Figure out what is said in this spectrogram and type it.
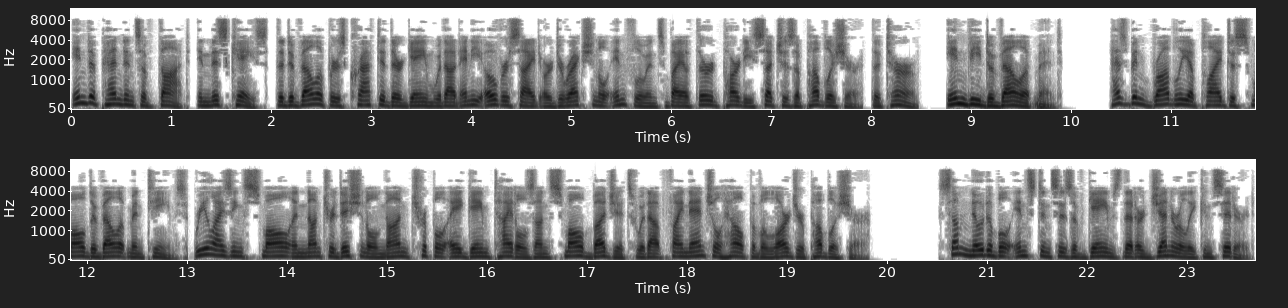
Independence of thought – In this case, the developers crafted their game without any oversight or directional influence by a third party such as a publisher. The term, indie development has been broadly applied to small development teams, realizing small and non-traditional non-AAA game titles on small budgets without financial help of a larger publisher. Some notable instances of games that are generally considered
